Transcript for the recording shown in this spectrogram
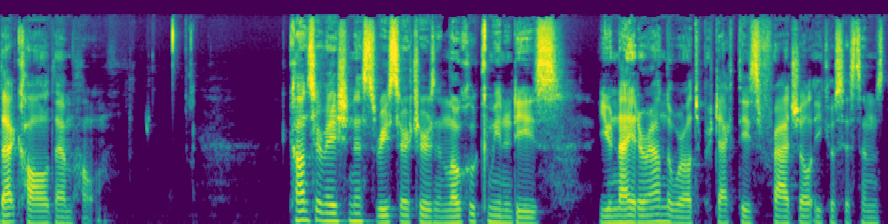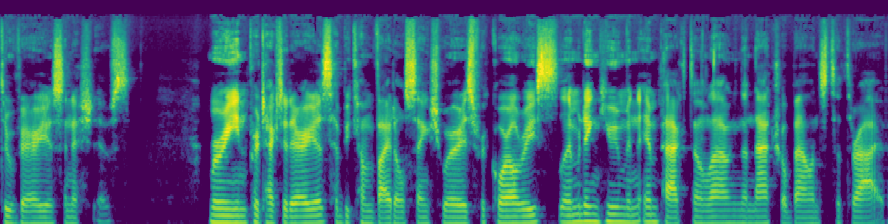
that call them home. Conservationists, researchers, and local communities unite around the world to protect these fragile ecosystems through various initiatives. Marine protected areas have become vital sanctuaries for coral reefs, limiting human impact and allowing the natural balance to thrive.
